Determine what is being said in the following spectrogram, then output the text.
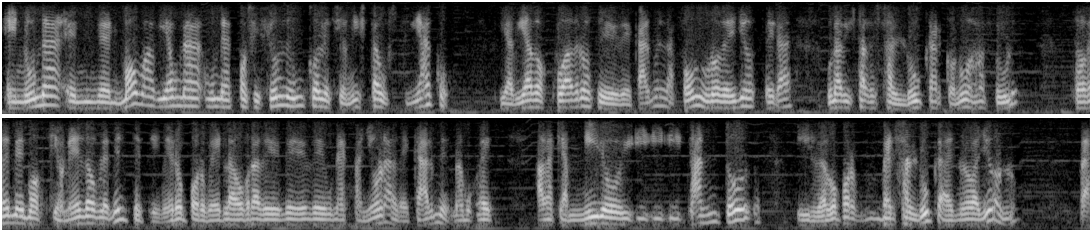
En una en el MoMA había una, una exposición de un coleccionista austriaco y había dos cuadros de, Carmen Lafón uno de ellos era una vista de Sanlúcar con unos azules. Entonces me emocioné doblemente primero por ver la obra de, de una española de Carmen una mujer a la que admiro y, tanto, y luego por ver San Lucas en Nueva York, ¿no? Pues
